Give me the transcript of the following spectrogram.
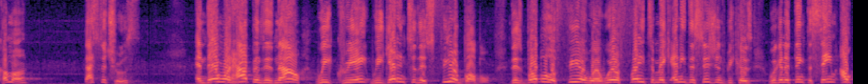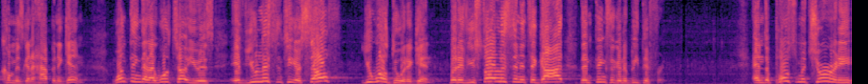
Come on. That's the truth. And then what happens is now we create, we get into this fear bubble, this bubble of fear where we're afraid to make any decisions because we're going to think the same outcome is going to happen again. One thing that I will tell you is if you listen to yourself, you will do it again. But if you start listening to God, then things are going to be different. And the post maturity,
